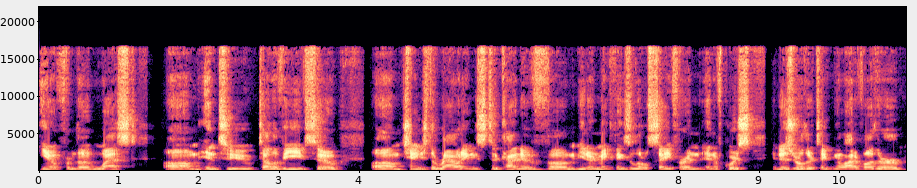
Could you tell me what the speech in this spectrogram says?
you know from the west um, into Tel Aviv. So um, change the routings to kind of um, you know make things a little safer. And, and of course, in Israel, they're taking a lot of other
